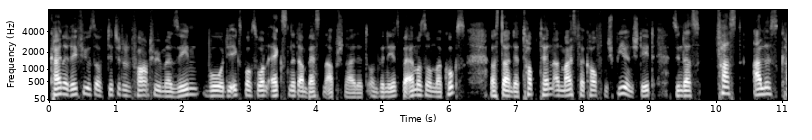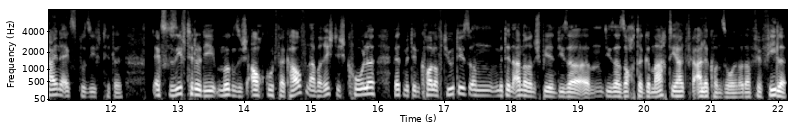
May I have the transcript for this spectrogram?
keine Reviews auf Digital Foundry mehr sehen, wo die Xbox One X nicht am besten abschneidet. Und wenn du jetzt bei Amazon mal guckst, was da in der Top 10 an meistverkauften Spielen steht, sind das fast alles keine Exklusivtitel. Exklusivtitel, die mögen sich auch gut verkaufen, aber richtig Kohle wird mit den Call of Duties und mit den anderen Spielen dieser, ähm, dieser Sorte gemacht, die halt für alle Konsolen oder für viele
